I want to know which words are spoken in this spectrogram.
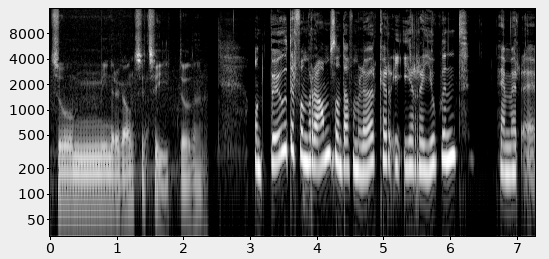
zu meiner ganzen Zeit. Oder? Und Bilder vom Rams und auch vom Lurker in ihrer Jugend haben wir äh,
